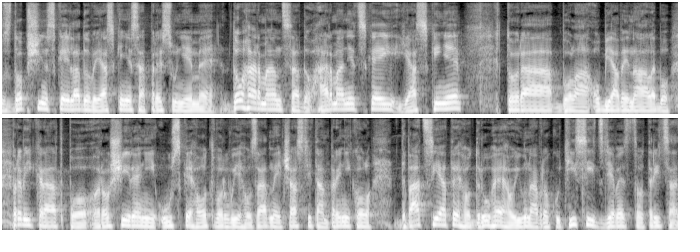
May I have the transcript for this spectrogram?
z Dobšinskej ľadovej jaskyne sa presunieme do Harmanca, do Harmaneckej jaskyne, ktorá bola objavená, alebo prvýkrát po rozšírení úzkeho otvoru v jeho zadnej časti tam prenikol 22. júna v roku 1932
